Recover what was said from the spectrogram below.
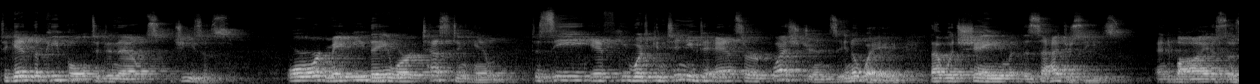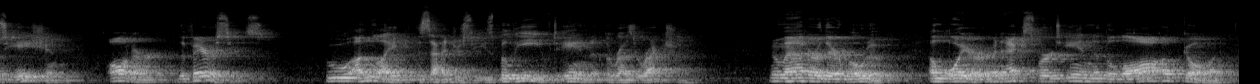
to get the people to denounce Jesus. Or maybe they were testing him to see if he would continue to answer questions in a way that would shame the Sadducees and, by association, honor the Pharisees, who, unlike the Sadducees, believed in the resurrection. No matter their motive, a lawyer, an expert in the law of God,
